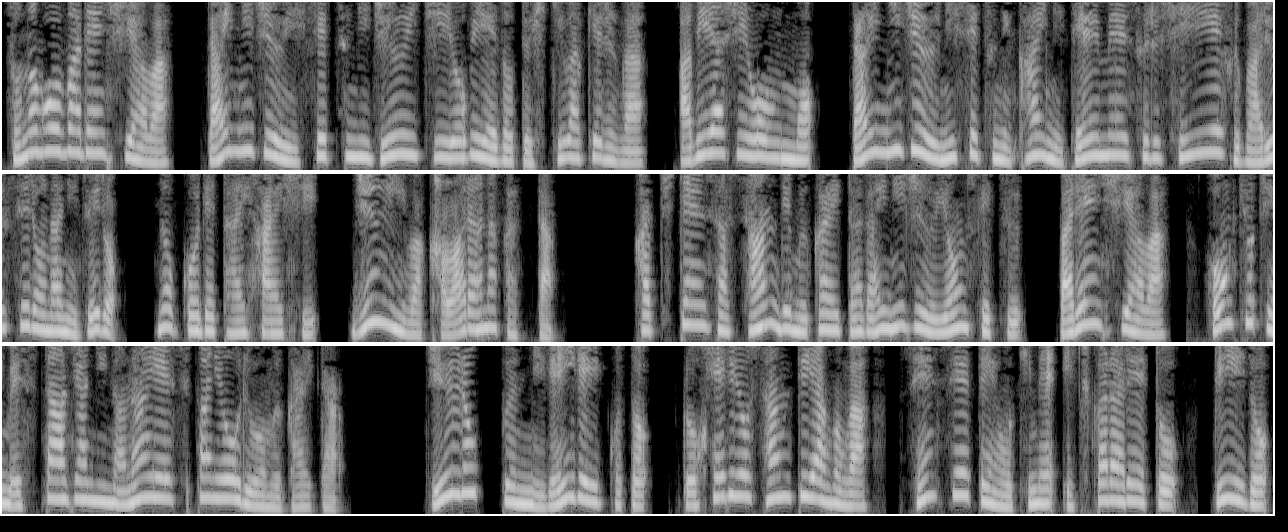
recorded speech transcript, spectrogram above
その後バレンシアは第21節に11オビエドと引き分けるが、アビアシオンも第22節に下位に低迷する CF バルセロナに0の5で大敗し、順位は変わらなかった。勝ち点差3で迎えた第24節、バレンシアは本拠地メスタージャに7エスパニョールを迎えた。16分にレイレイことロヘリオ・サンティアゴが先制点を決め1から0とリード、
